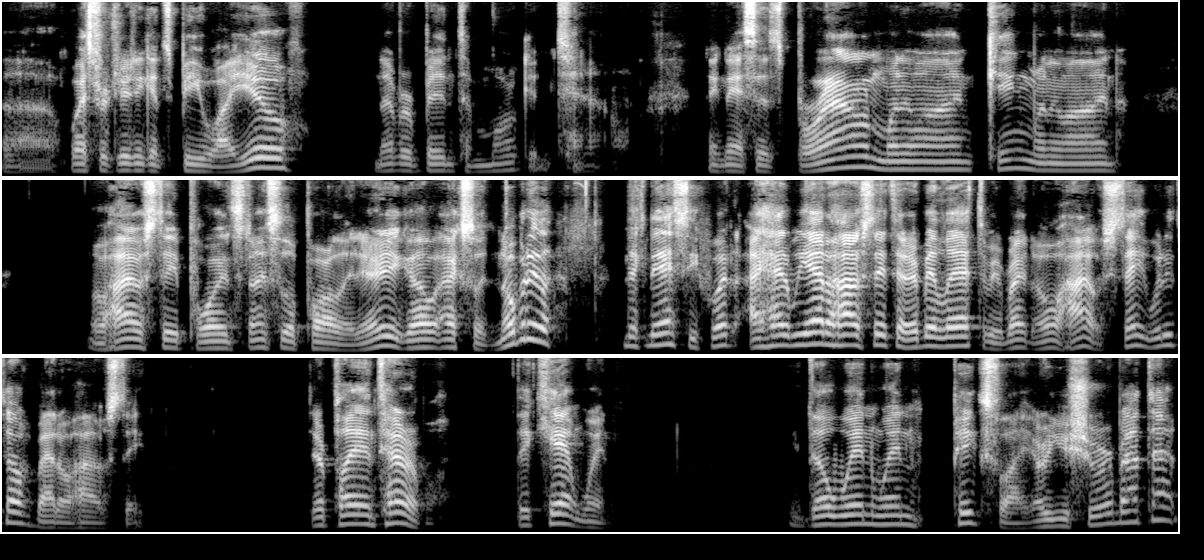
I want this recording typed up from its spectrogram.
Uh, West Virginia against BYU. Never been to Morgantown. Nick says Brown money line, King money line, Ohio State points, nice little parlay. There you go, excellent. Nobody, Nick Nasty, what I had, we had Ohio State there. Everybody laughed at me, right? Ohio State. What are you talking about, Ohio State? They're playing terrible. They can't win. They'll win when pigs fly. Are you sure about that?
